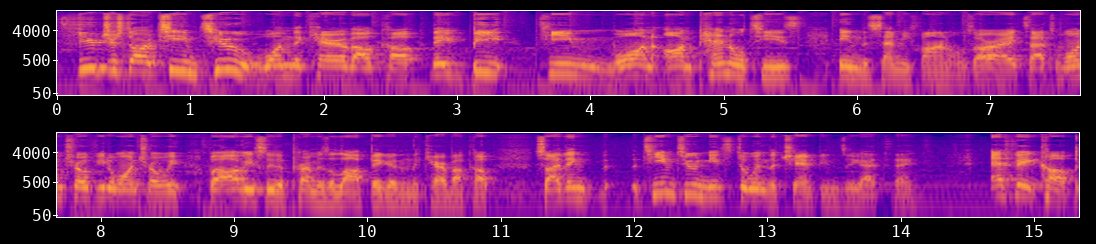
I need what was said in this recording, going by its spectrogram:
Future Star Team 2 won the Carabao Cup. They beat Team 1 on penalties in the semifinals. All right, so that's one trophy to one trophy, but obviously the Prem is a lot bigger than the Carabao Cup. So I think the Team 2 needs to win the Champions League, I think. FA Cup.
